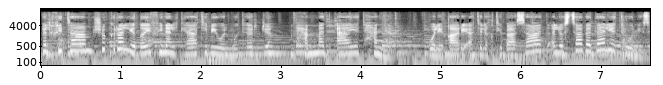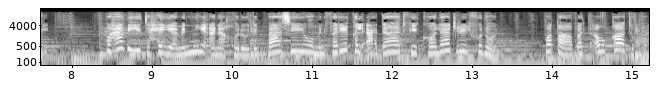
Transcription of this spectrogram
في الختام شكرا لضيفنا الكاتب والمترجم محمد آية حنا ولقارئة الاقتباسات الأستاذة داليا تونسي. وهذه تحية مني أنا خلود الباسي ومن فريق الإعداد في كولاج للفنون. وطابت أوقاتكم.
